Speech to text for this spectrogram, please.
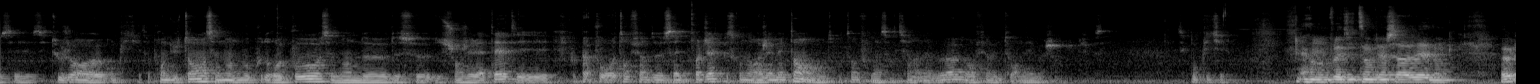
c'est c'est toujours euh, compliqué. Ça prend du temps, ça demande beaucoup de repos, ça demande de, de se, de se changer la tête et il faut pas pour autant faire de side project parce qu'on n'aura jamais le temps. Entre temps, il faudra sortir un album, refaire une tournée, machin. C'est compliqué. Un emploi du temps bien chargé donc. Ok,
